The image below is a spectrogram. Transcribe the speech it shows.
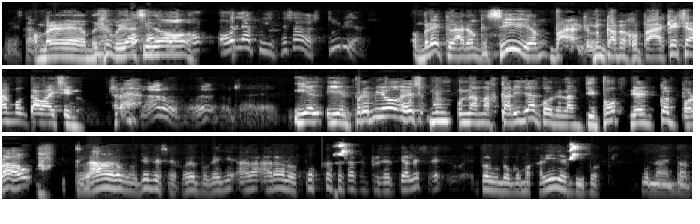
Pues. Hombre, hombre, hubiera O- sido. O, o- o la princesa de Asturias. Hombre, claro que sí. Nunca mejor. ¿Para qué se han montado ahí si no? Claro, joder, o sea, Y el, y el premio es un- una mascarilla con el antipop ya incorporado. claro, como tiene que ser, joder, porque hay que, ahora, ahora los podcasts se hacen presenciales, ¿eh? todo el mundo con mascarilla y el tipo, fundamental.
